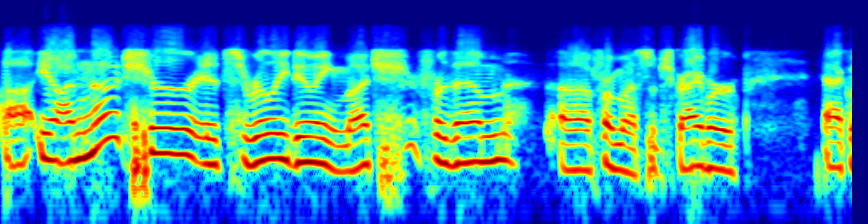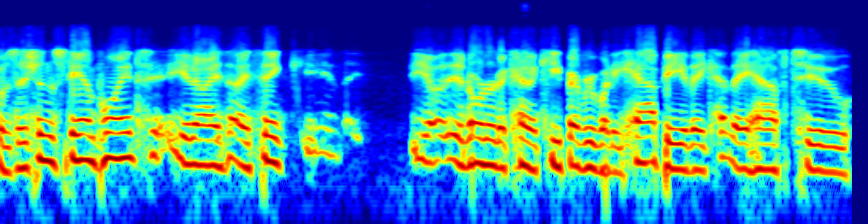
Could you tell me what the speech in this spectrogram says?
Uh, you know, I'm not sure it's really doing much for them uh, from a subscriber acquisition standpoint. You know, I, I, think you know in order to kind of keep everybody happy, they they have to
